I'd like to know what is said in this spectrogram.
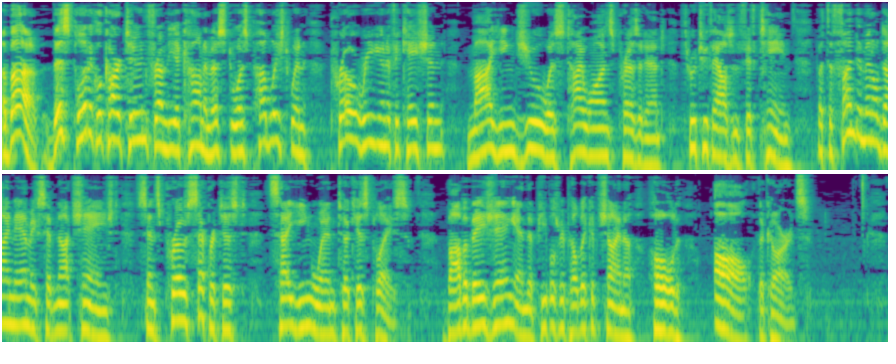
Above, this political cartoon from The Economist was published when pro reunification Ma Ying-jeou was Taiwan's president through 2015, but the fundamental dynamics have not changed since pro-separatist Tsai Ing-wen took his place. Baba Beijing and the People's Republic of China hold all the cards.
